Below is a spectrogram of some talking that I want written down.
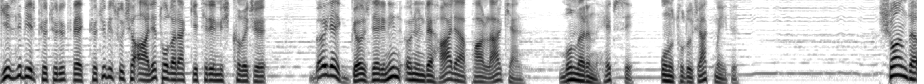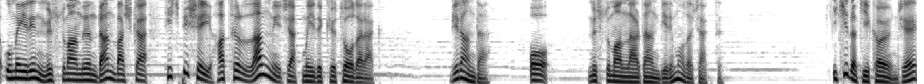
Gizli bir kötülük ve kötü bir suça alet olarak getirilmiş kılıcı, böyle gözlerinin önünde hala parlarken, bunların hepsi unutulacak mıydı? Şu anda Umeyr'in Müslümanlığından başka hiçbir şey hatırlanmayacak mıydı kötü olarak? Bir anda o Müslümanlardan biri mi olacaktı? İki dakika önce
